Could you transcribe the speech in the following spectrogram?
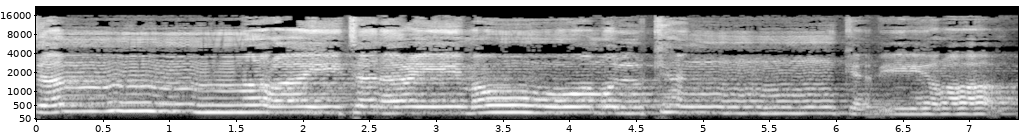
ثم رأيت نعيما وملكا كبيرا.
